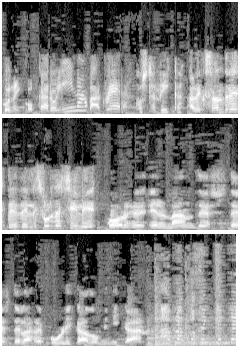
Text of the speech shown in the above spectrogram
Conaico. Carolina Barrera, Costa Rica. Alexandre, desde el sur de Chile. Jorge Hernández, desde la República Dominicana. Hablando se entiende la gente.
